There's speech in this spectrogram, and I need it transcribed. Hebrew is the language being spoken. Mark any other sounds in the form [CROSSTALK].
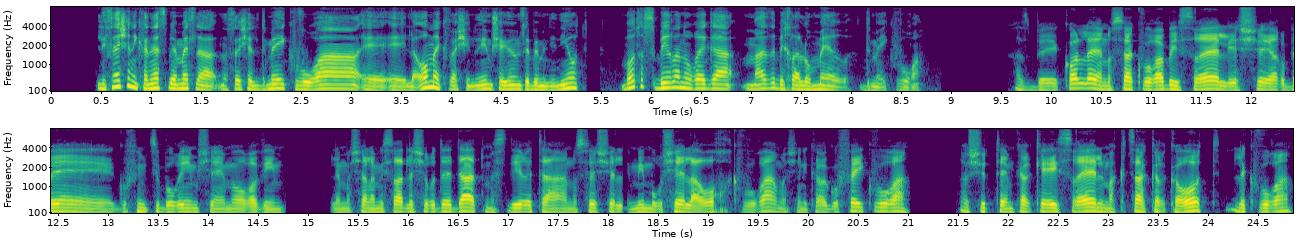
לפני שניכנס באמת לנושא של דמי קבורה אה, אה, לעומק והשינויים שהיו עם זה במדיניות, בוא תסביר לנו רגע מה זה בכלל אומר דמי קבורה. אז בכל אה, נושא הקבורה בישראל יש הרבה גופים ציבוריים שמעורבים. למשל המשרד לשירותי דת מסדיר את הנושא של מי מורשה לערוך קבורה, מה שנקרא גופי קבורה. רשות מקרקעי ישראל מקצה קרקעות לקבורה.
